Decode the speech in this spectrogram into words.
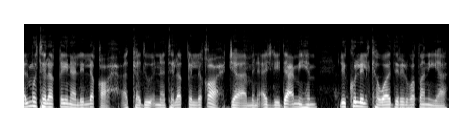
المتلقين للقاح أكدوا أن تلقي اللقاح جاء من أجل دعمهم لكل الكوادر الوطنية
